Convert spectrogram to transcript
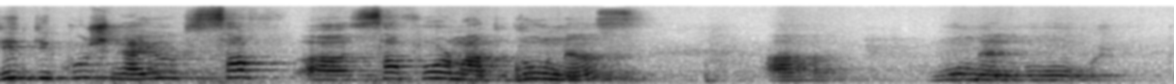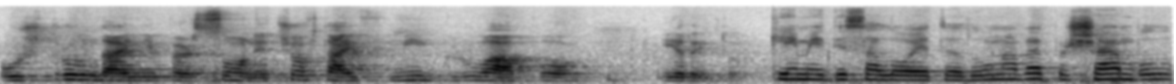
din dikush nga ju sa, sa forma të dhunës a, munden mu ushtru ndaj një personi, qoftë ai fëmi, grua apo i rritur? Kemi disa lloje të dhunave, për shembul,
